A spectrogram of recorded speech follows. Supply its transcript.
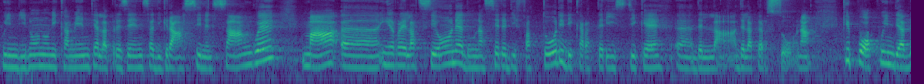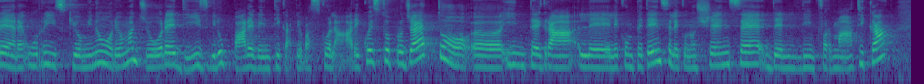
quindi non unicamente alla presenza di grassi nel sangue, ma eh, in relazione ad una serie di fattori, di caratteristiche eh, della, della persona che può quindi avere un rischio minore o maggiore di sviluppare eventi cardiovascolari. Questo progetto eh, integra le, le competenze e le conoscenze dell'informatica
